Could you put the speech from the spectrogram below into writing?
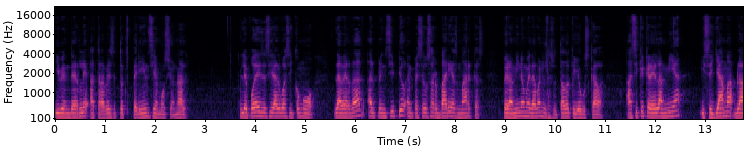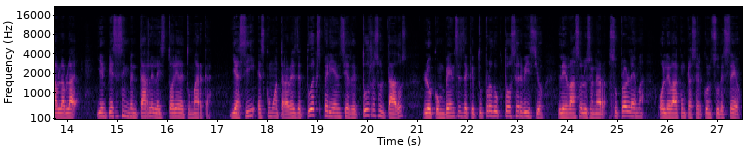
y venderle a través de tu experiencia emocional. Le puedes decir algo así como, la verdad, al principio empecé a usar varias marcas, pero a mí no me daban el resultado que yo buscaba. Así que creé la mía y se llama bla bla bla y empiezas a inventarle la historia de tu marca. Y así es como a través de tu experiencia, de tus resultados, lo convences de que tu producto o servicio le va a solucionar su problema o le va a complacer con su deseo.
